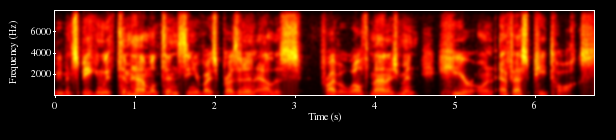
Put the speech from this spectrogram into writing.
we've been speaking with tim hamilton senior vice president atlas private wealth management here on fsp talks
